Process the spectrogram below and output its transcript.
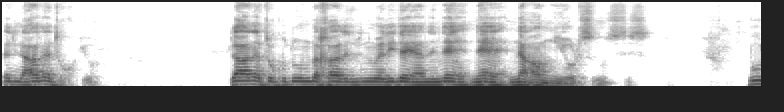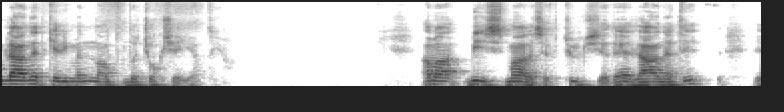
ben lanet okuyorum. Lanet okuduğumda Halid bin Velid'e yani ne ne ne anlıyorsunuz siz? Bu lanet kelimenin altında çok şey yatıyor. Ama biz maalesef Türkçe'de laneti e,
